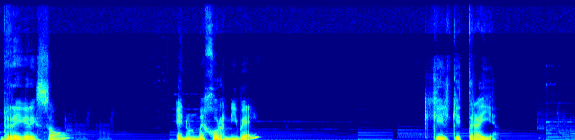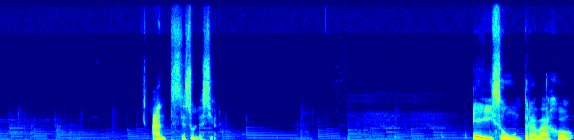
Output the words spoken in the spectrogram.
Regresó en un mejor nivel que el que traía antes de su lesión. E hizo un trabajo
